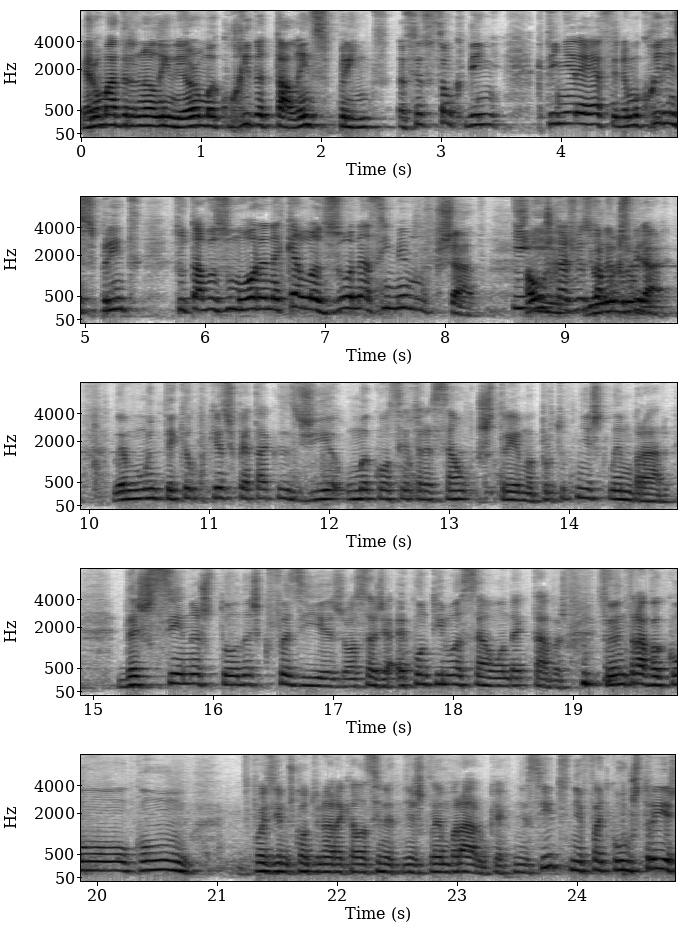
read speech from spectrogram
Era uma adrenalina, era uma corrida tal em sprint. A sensação que tinha, que tinha era essa: era uma corrida em sprint. Tu estavas uma hora naquela zona assim mesmo fechado. Há uns que às vezes para lembro- respirar. Lembro muito daquilo porque esse espetáculo exigia uma concentração extrema, porque tu tinhas que lembrar das cenas todas que fazias, ou seja, a continuação, onde é que estavas. Se eu entrava com, com um, depois íamos continuar aquela cena, tinhas que lembrar o que é que tinha sido, se tinha feito com os três,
